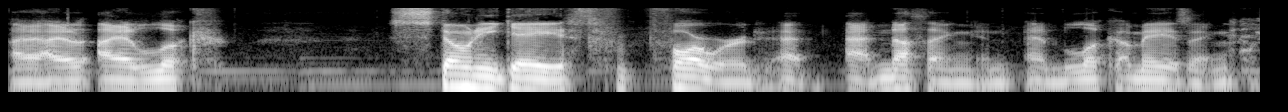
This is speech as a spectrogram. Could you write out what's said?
I, I, I look stony gaze f- forward at, at nothing and, and look amazing.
